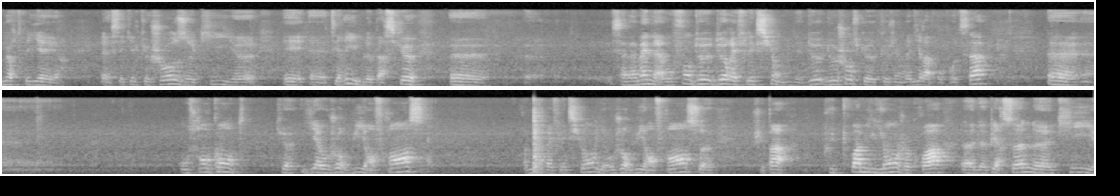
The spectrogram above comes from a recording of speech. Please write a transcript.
meurtrière. Euh, c'est quelque chose qui est terrible parce que ça m'amène au fond deux, réflexions. Deux, choses que, j'aimerais dire à propos de ça. on se rend compte qu'il y a aujourd'hui en France première réflexion, il y a aujourd'hui en France, euh, je ne sais pas, plus de 3 millions, je crois, euh, de personnes euh, qui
